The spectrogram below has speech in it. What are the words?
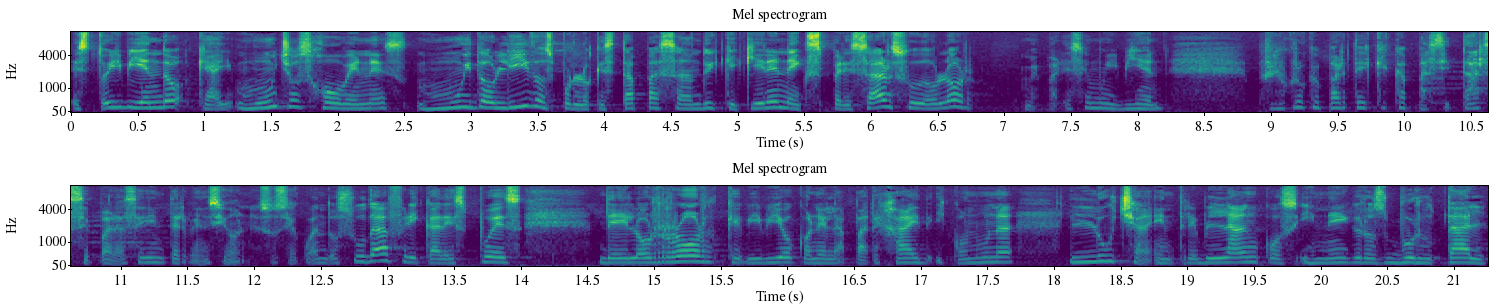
Estoy viendo que hay muchos jóvenes muy dolidos por lo que está pasando y que quieren expresar su dolor. Me parece muy bien. Pero yo creo que aparte hay que capacitarse para hacer intervenciones. O sea, cuando Sudáfrica, después del horror que vivió con el apartheid y con una lucha entre blancos y negros brutal,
